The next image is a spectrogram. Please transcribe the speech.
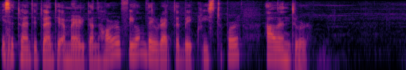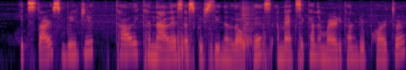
is a 2020 American horror film directed by Christopher Alender. It stars Brigitte Kali Canales as Cristina Lopez, a Mexican-American reporter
